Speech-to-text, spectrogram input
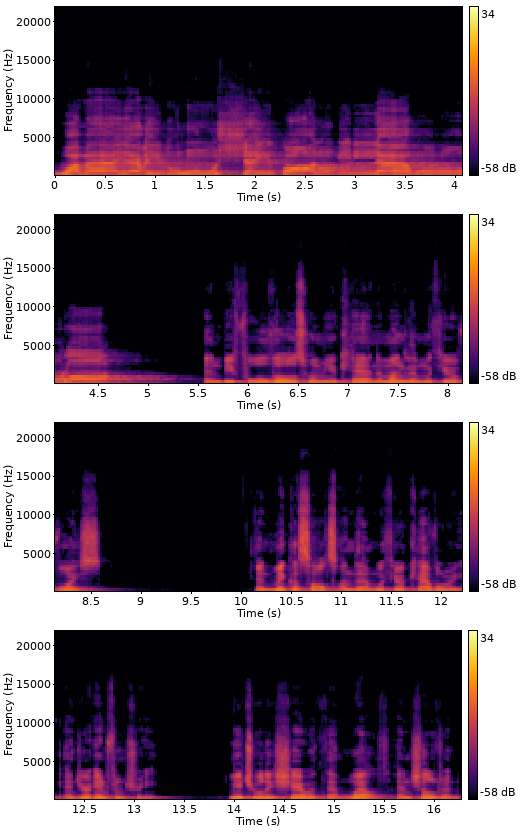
وما يعدهم الشيطان إلا غرورا. And befool those whom you can among them with your voice, and make assaults on them with your cavalry and your infantry. Mutually share with them wealth and children,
